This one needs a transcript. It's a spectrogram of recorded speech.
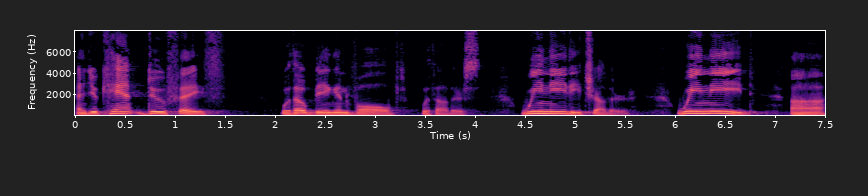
And you can't do faith without being involved with others. We need each other. We need, uh,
